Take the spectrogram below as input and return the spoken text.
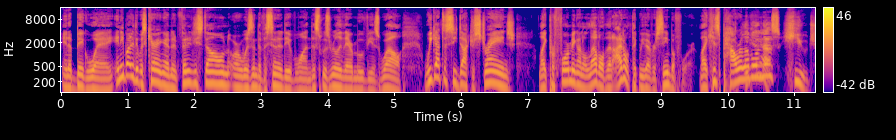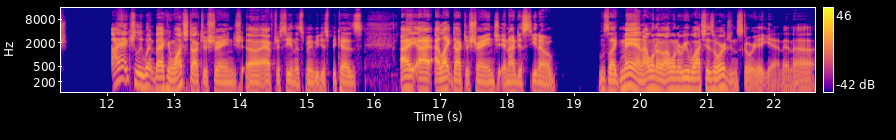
in a big way. Anybody that was carrying an Infinity Stone or was in the vicinity of one, this was really their movie as well. We got to see Doctor Strange like performing on a level that I don't think we've ever seen before. Like his power level in this, huge. I actually went back and watched Doctor Strange uh, after seeing this movie just because I, I I like Doctor Strange and I just you know was like man I want to I want to rewatch his origin story again. And uh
